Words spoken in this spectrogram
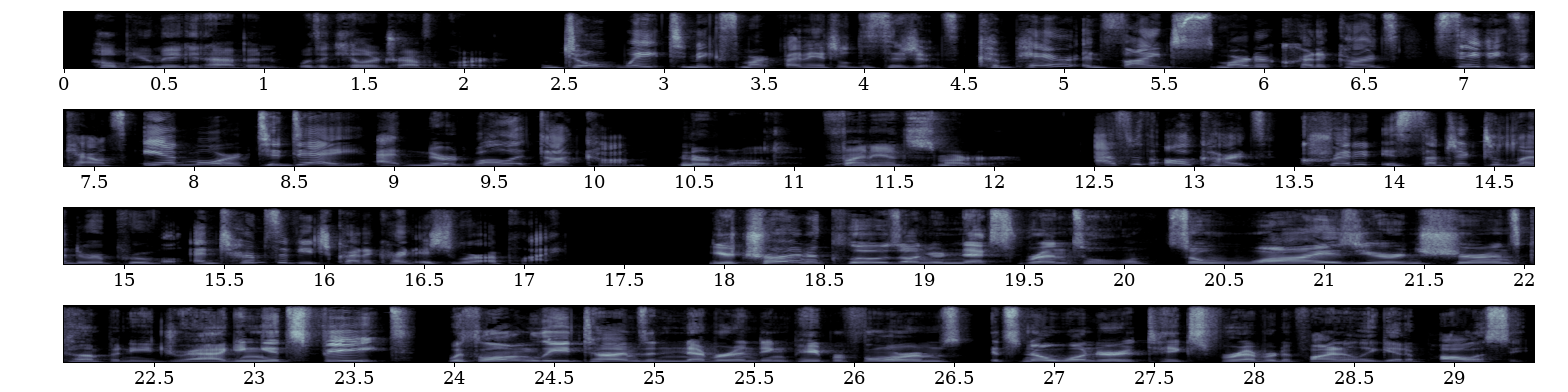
help you make it happen with a killer travel card. Don't wait to make smart financial decisions. Compare and find smarter credit cards, savings accounts, and more today at nerdwallet.com. NerdWallet, finance smarter. As with all cards, credit is subject to lender approval, and terms of each credit card issuer apply. You're trying to close on your next rental, so why is your insurance company dragging its feet? With long lead times and never ending paper forms, it's no wonder it takes forever to finally get a policy.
